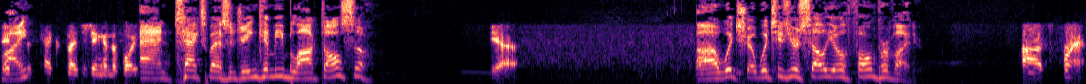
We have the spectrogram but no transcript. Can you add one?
Right. the text messaging and the voice. And text messaging can be blocked also. yeah. Uh, which uh, which is your cellular phone provider? Uh, Sprint.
